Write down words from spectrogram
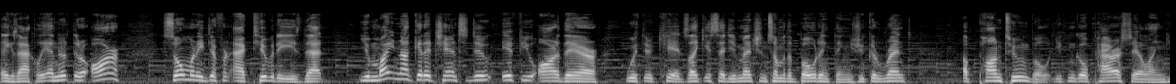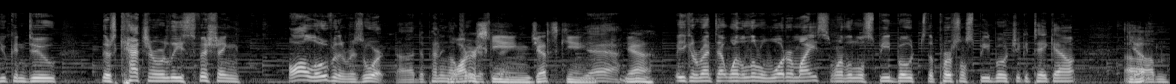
Exactly. And there, there are so many different activities that you might not get a chance to do if you are there with your kids. Like you said, you mentioned some of the boating things. You could rent a pontoon boat, you can go parasailing, you can do, there's catch and release fishing all over the resort, uh, depending on Water staying. skiing, jet skiing. Yeah. Yeah. You can rent out one of the little water mice, one of the little speedboats, the personal speedboats you could take out. Yep. Um,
